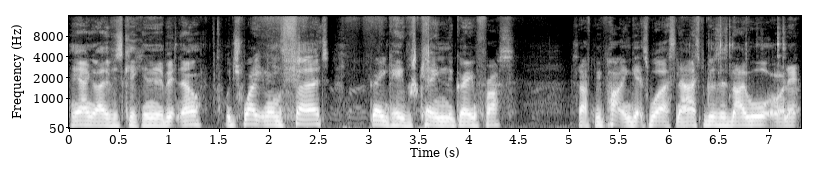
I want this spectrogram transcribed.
The hangover's kicking in a bit now. We're just waiting on the third. Greenkeeper's cleaning the green for us. So if my putting gets worse now, it's because there's no water on it.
